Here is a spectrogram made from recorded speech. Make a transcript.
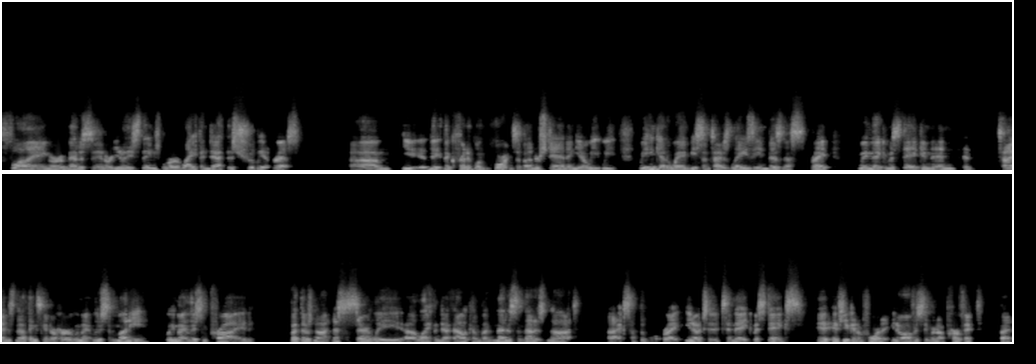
flying or medicine or, you know, these things where life and death is truly at risk. Um, the, the critical importance of understanding, you know, we, we, we can get away and be sometimes lazy in business, right? We make a mistake and, and at times nothing's going to hurt. We might lose some money. We might lose some pride, but there's not necessarily a life and death outcome. But medicine, that is not uh, acceptable, right? You know, to to make mistakes if, if you can afford it. You know, obviously we're not perfect, but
